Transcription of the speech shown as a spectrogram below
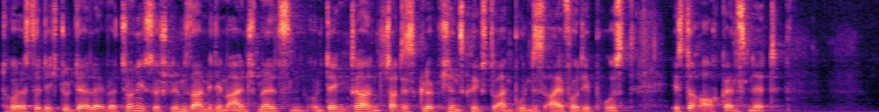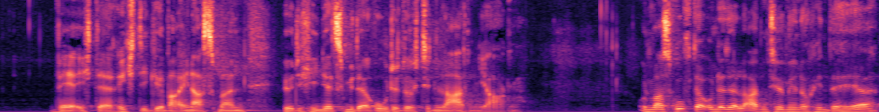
Tröste dich, du Delle, wird schon nicht so schlimm sein mit dem Einschmelzen. Und denk dran, statt des Glöckchens kriegst du ein buntes Ei vor die Brust. Ist doch auch ganz nett. Wäre ich der richtige Weihnachtsmann, würde ich ihn jetzt mit der Rute durch den Laden jagen. Und was ruft er unter der Ladentür mir noch hinterher?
